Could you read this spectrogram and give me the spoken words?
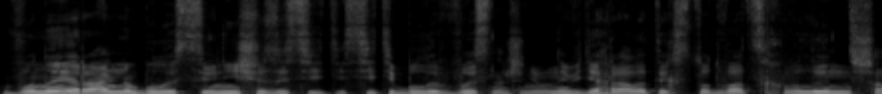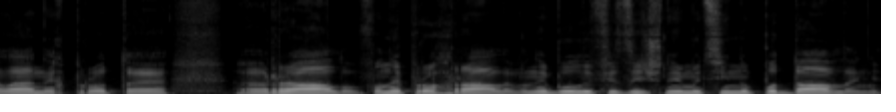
Вони реально були сильніші за Сіті. Сіті були виснажені. Вони відіграли тих 120 хвилин шалених проти е, Реалу. Вони програли, вони були фізично і емоційно подавлені,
